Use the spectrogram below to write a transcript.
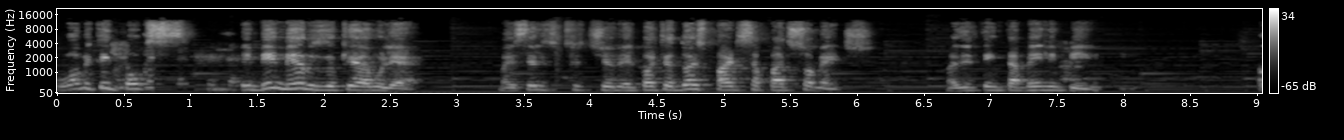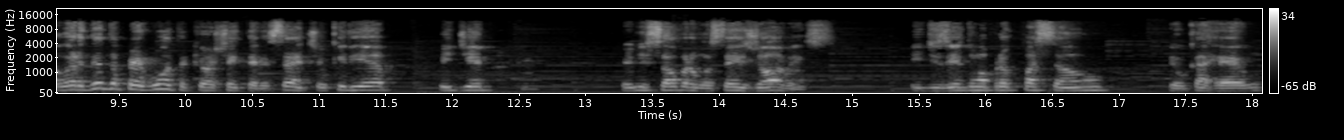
O homem tem poucos, tem bem menos do que a mulher. Mas ele, ele pode ter dois pares de sapatos somente. Mas ele tem que estar bem limpinho. Agora, dentro da pergunta que eu achei interessante, eu queria pedir permissão para vocês, jovens, e dizer de uma preocupação que eu carrego.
